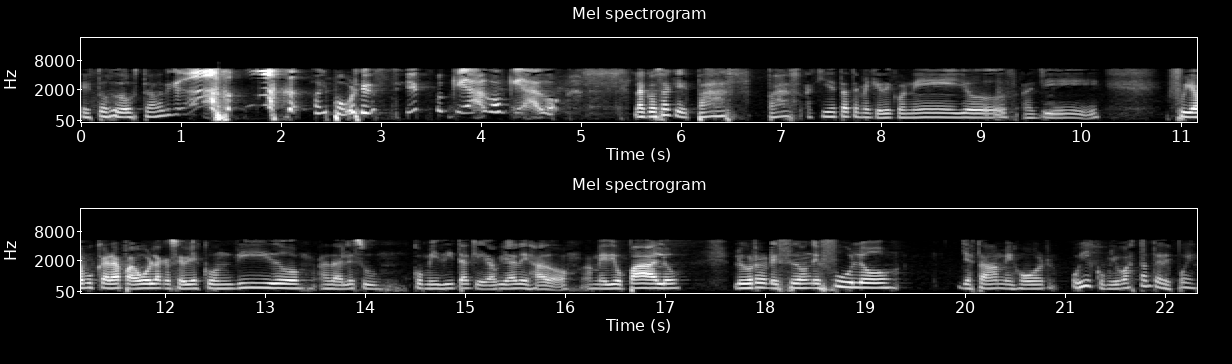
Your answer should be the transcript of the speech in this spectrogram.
estos dos estaban, ay pobrecito, ¿qué hago? ¿Qué hago? La cosa que paz, paz, aquí te me quedé con ellos, allí. Fui a buscar a Paola que se había escondido, a darle su comidita que había dejado a medio palo. Luego regresé donde Fulo, ya estaba mejor. Oye, comió bastante después.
